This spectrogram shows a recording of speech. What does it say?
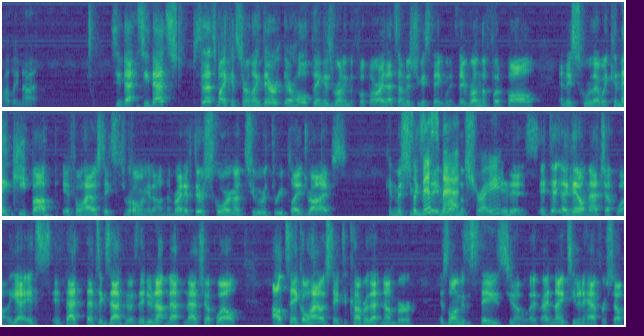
probably not. See that? See that's so that's my concern. Like their their whole thing is running the football, right? That's how Michigan State wins. They run the football and they score that way. Can they keep up if Ohio State's throwing it on them, right? If they're scoring on two or three play drives, can Michigan it's a State mismatch, run the, right? It is. It like yeah. they don't match up well. Yeah, it's it that that's exactly what it is. They do not ma- match up well. I'll take Ohio State to cover that number as long as it stays, you know, at 19 and a half or so.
